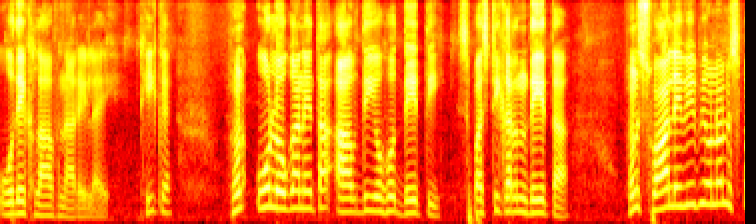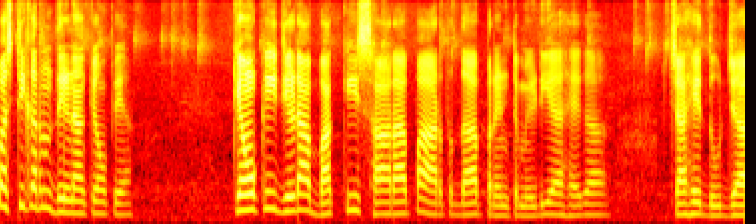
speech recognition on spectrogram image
ਉਹਦੇ ਖਿਲਾਫ ਨਾਰੇ ਲਾਏ। ਠੀਕ ਹੈ? ਹੁਣ ਉਹ ਲੋਕਾਂ ਨੇ ਤਾਂ ਆਪਦੀ ਉਹ ਦੇਤੀ, ਸਪਸ਼ਟੀਕਰਨ ਦੇਤਾ। ਹੁਣ ਸਵਾਲ ਇਹ ਵੀ ਵੀ ਉਹਨਾਂ ਨੂੰ ਸਪਸ਼ਟੀਕਰਨ ਦੇਣਾ ਕਿਉਂ ਪਿਆ? ਕਿਉਂਕਿ ਜਿਹੜਾ ਬਾਕੀ ਸਾਰਾ ਭਾਰਤ ਦਾ ਪ੍ਰਿੰਟ ਮੀਡੀਆ ਹੈਗਾ, ਚਾਹੇ ਦੂਜਾ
